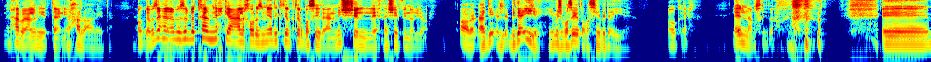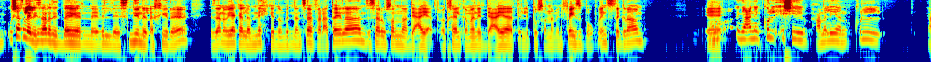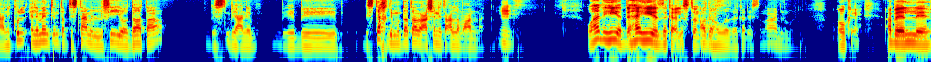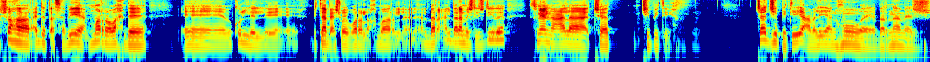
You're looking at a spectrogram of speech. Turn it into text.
من الحرب العالمية الثانية. الحرب العالمية الثانية. أوكي بس إحنا بس بتخيل بنحكي على خوارزميات كتير كتير بسيطة يعني مش اللي إحنا شايفينه اليوم. آه هذه بدائيه هي مش بسيطة بس هي بدائية. أوكي. لإلنا بسيطة. إيه، وشغلة اللي صارت تبين بالسنين الأخيرة إذا أنا وياك هلا بنحكي إنه بدنا نسافر على تايلاند صار يوصلنا دعايات. فتخيل كمان الدعايات اللي بتوصلنا من فيسبوك وإنستغرام. إيه، يعني كل إشي عمليا كل يعني كل element أنت بتستعمل اللي فيه data بس يعني بي بي بيستخدموا ال data عشان يتعلموا عنك. مم. وهذه هي هاي هي الذكاء الاصطناعي. هذا هو الذكاء الاصطناعي بالمجمل. okay. قبل شهر عدة أسابيع مرة واحدة إيه، كل اللي بيتابع شوي ورا الأخبار ال- ال- البر- البرامج الجديدة سمعنا على تشات جي بي تي. تشات جي بي تي عمليا هو برنامج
